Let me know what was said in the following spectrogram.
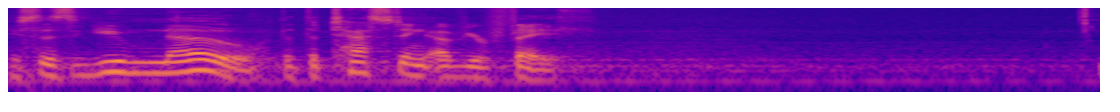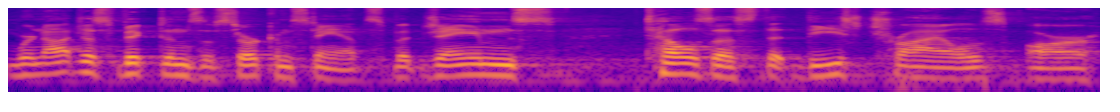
He says, You know that the testing of your faith. We're not just victims of circumstance, but James tells us that these trials are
